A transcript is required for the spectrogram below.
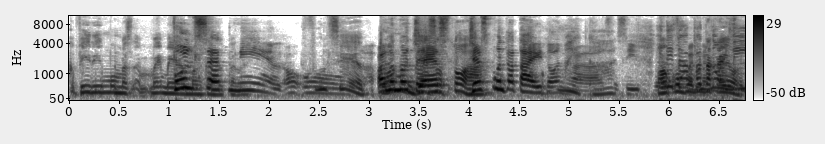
Feeling mo mas may may Full set meal. Oo. Full set. Alam mo, 200 Jess, pesos to, ha? Jess, punta tayo doon, Oh my ha? God. Sa Hindi kung dapat punta nung kayo. May,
